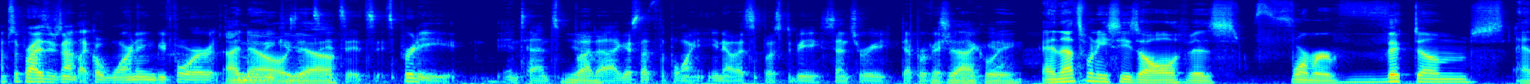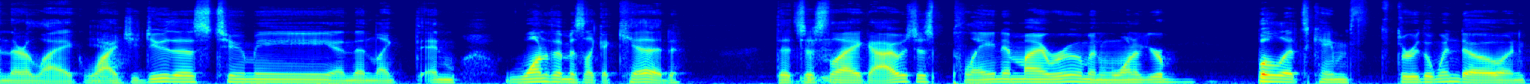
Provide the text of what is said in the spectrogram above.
I'm surprised there's not like a warning before. I movie know, 'cause yeah. It's, it's it's it's pretty intense, Yeah. but uh, I guess that's the point. You know, it's supposed to be sensory deprivation. Exactly. And that's when he sees all of his former victims and they're like, Why'd you do this to me? And then like and one of them is like a kid that's just Mhm. like, I was just playing in my room and one of your bullets came through the window and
